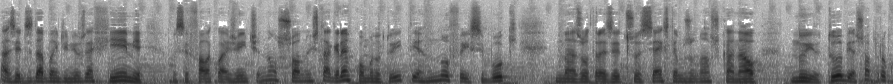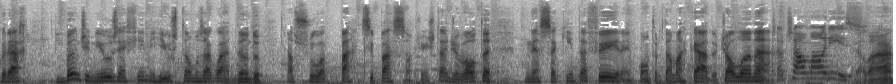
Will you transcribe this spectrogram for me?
as redes da Band News FM. Você fala com a gente não só no Instagram, como no Twitter, no Facebook, nas outras redes sociais, temos o nosso canal no YouTube, é só procurar Band News FM Rio, estamos aguardando a sua participação. A gente está de volta nessa quinta-feira, encontro está marcado. Tchau, Lana. Tchau, tchau, Maurício. Até lá.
